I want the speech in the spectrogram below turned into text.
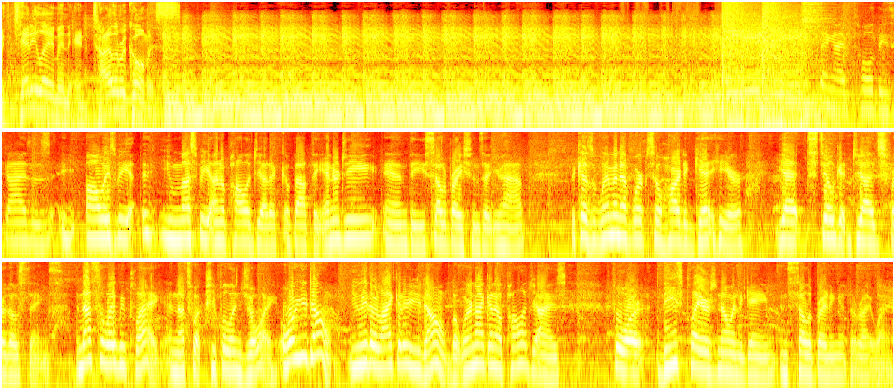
with Teddy Lehman and Tyler McComas. thing I've told these guys is always be you must be unapologetic about the energy and the celebrations that you have because women have worked so hard to get here yet still get judged for those things. And that's the way we play and that's what people enjoy. Or you don't. You either like it or you don't. But we're not going to apologize for these players knowing the game and celebrating it the right way.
